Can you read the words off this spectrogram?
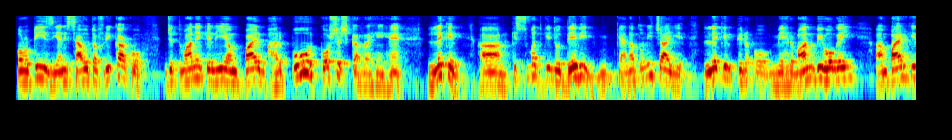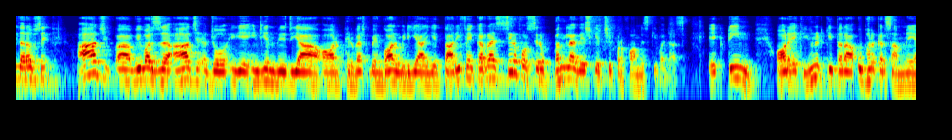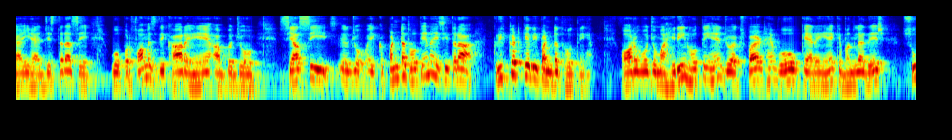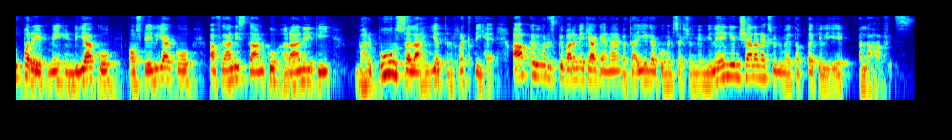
पोर्टीज यानी साउथ अफ्रीका को जितवाने के लिए अंपायर भरपूर कोशिश कर रहे हैं। लेकिन हाँ किस्मत की जो देवी, कहना तो नहीं चाहिए, लेकिन फिर मेहरबान भी हो गई अंपायर की तरफ़ से। आज व्यूवर्स आज जो ये इंडियन मीडिया और फिर वेस्ट बंगाल मीडिया ये तारीफें कर रहा है सिर्फ़ और सिर्फ़ बांग्लादेश की अच्छी परफॉर्मेंस की वजह से। एक टीम और एक यूनिट की तरह उभर कर सामने आई है, जिस तरह से वो परफॉर्मेंस दिखा रहे हैं। अब जो सियासी, जो एक पंडित होते हैं ना, इसी तरह क्रिकेट के भी पंडित होते हैं। और वो जो माहरीन होते हैं, जो एक्सपर्ट हैं, वो कह रहे हैं कि बांग्लादेश सुपर एट में इंडिया को, ऑस्ट्रेलिया को, अफ़गानिस्तान को हराने की भरपूर सलाहियत रखती है। आपका विवर इसके बारे में क्या कहना है, बताइएगा कमेंट सेक्शन में मिलेंगे, इंशाल्लाह नेक्स्ट वीडियो में। तब तक के लिए अल्लाह हाफिज़।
